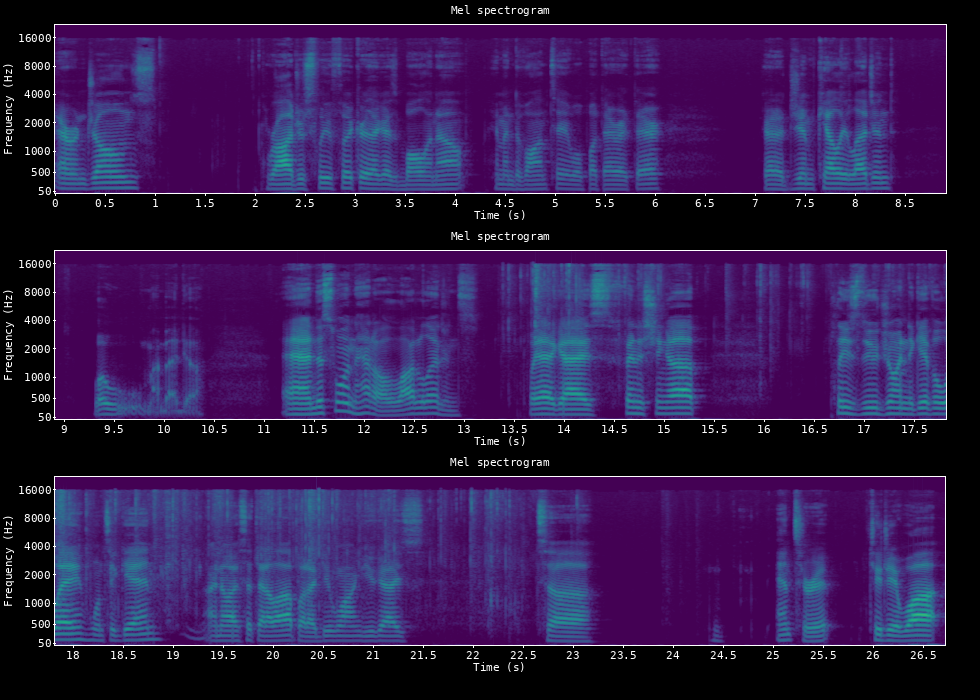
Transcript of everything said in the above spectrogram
Aaron Jones, Rodgers Flea Flicker. That guy's balling out. Him and Davante. We'll put that right there. Got a Jim Kelly legend. Whoa, my bad, y'all. And this one had a lot of legends. But yeah, guys, finishing up. Please do join the giveaway once again. I know I said that a lot, but I do want you guys to enter it. TJ Watt,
